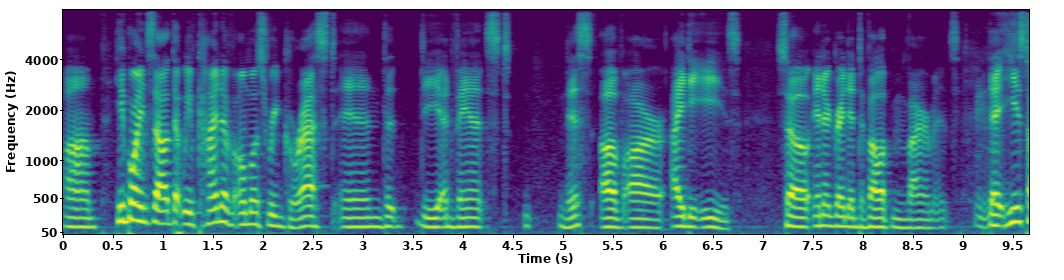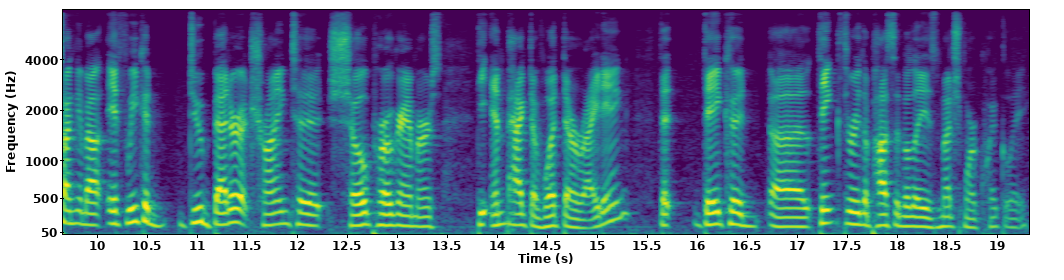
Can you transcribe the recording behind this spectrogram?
um, he points out that we've kind of almost regressed in the, the advancedness of our IDEs, so integrated development environments. Mm-hmm. That he's talking about if we could do better at trying to show programmers the impact of what they're writing, that they could uh, think through the possibilities much more quickly.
